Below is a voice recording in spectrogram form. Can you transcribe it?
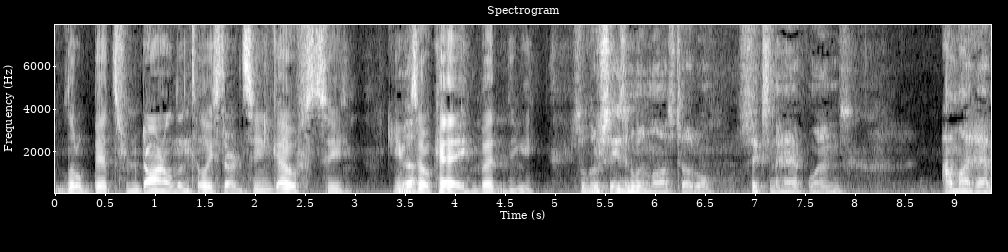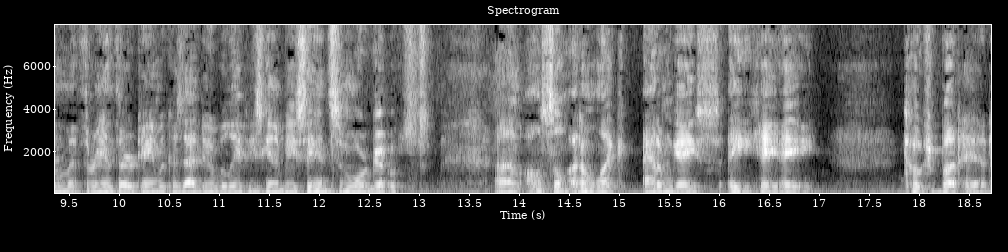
little bits from Darnold until he started seeing ghosts. He he was okay, but he, So their season win loss total six and a half wins. I might have him at three and thirteen because I do believe he's going to be seeing some more ghosts. Um, also, I don't like Adam Gase, aka Coach Butthead,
